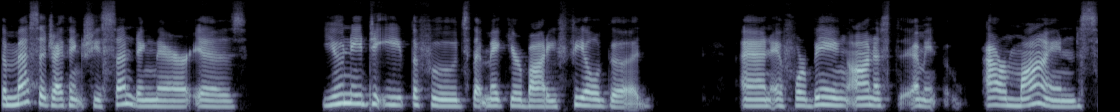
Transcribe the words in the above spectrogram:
the message I think she's sending there is you need to eat the foods that make your body feel good. And if we're being honest, I mean, our minds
